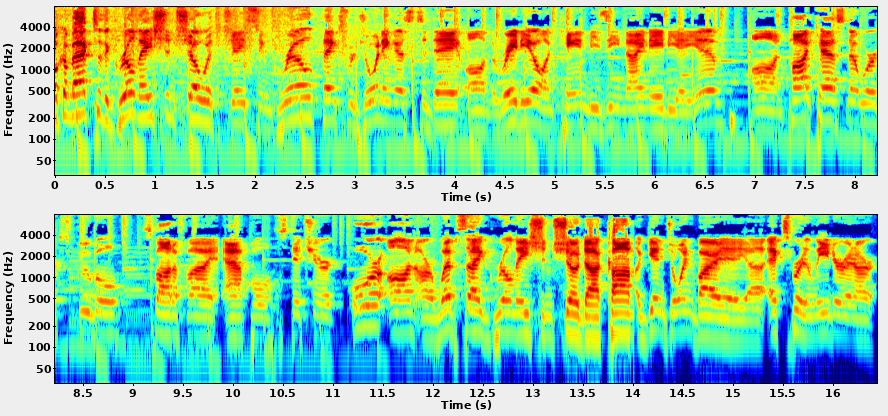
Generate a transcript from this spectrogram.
Welcome back to the Grill Nation show with Jason Grill. Thanks for joining us today on the radio on KMBZ 980 AM, on podcast networks, Google, Spotify, Apple, Stitcher, or on our website, grillnationshow.com. Again, joined by a uh, expert and leader in our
